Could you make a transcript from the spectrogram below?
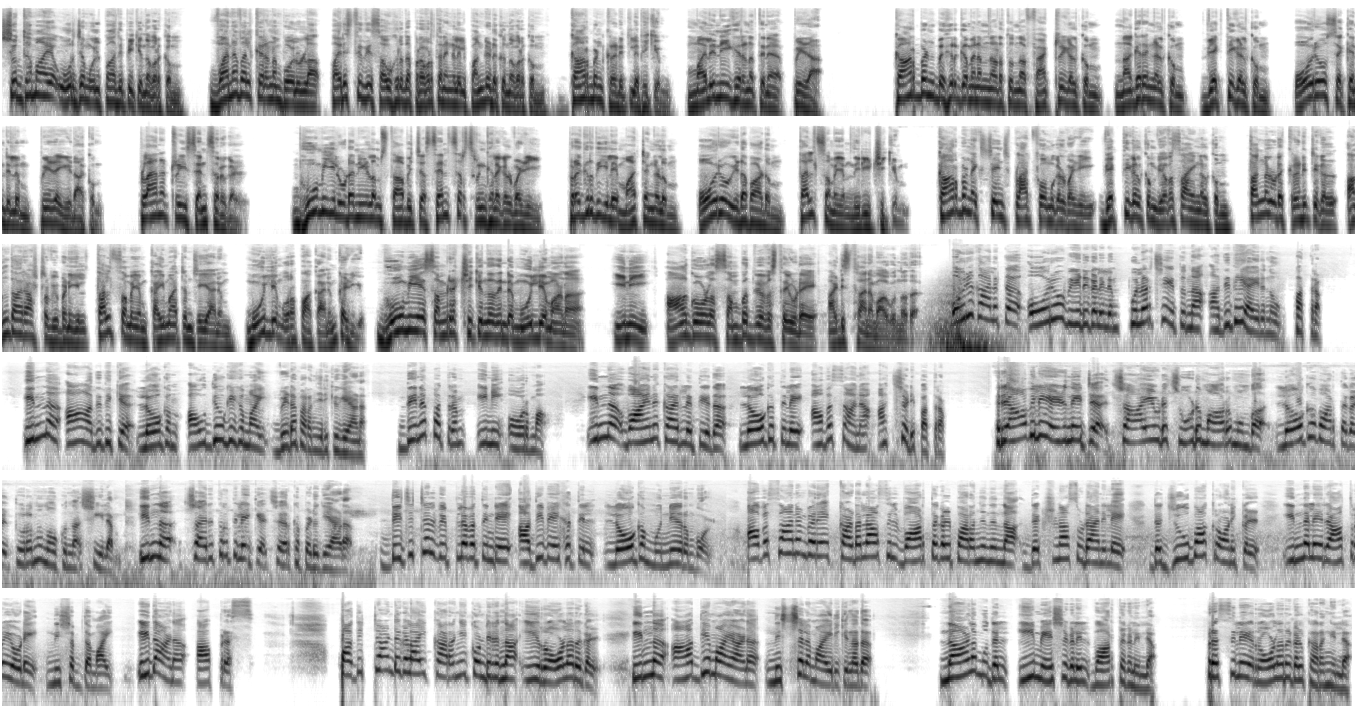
ശുദ്ധമായ ഊർജം ഉൽപ്പാദിപ്പിക്കുന്നവർക്കും വനവൽക്കരണം പോലുള്ള പരിസ്ഥിതി സൗഹൃദ പ്രവർത്തനങ്ങളിൽ പങ്കെടുക്കുന്നവർക്കും കാർബൺ ക്രെഡിറ്റ് ലഭിക്കും. മലിനീകരണത്തിന് പിഴ. കാർബൺ ബഹിർഗമനം നടത്തുന്ന ഫാക്ടറികൾക്കും നഗരങ്ങൾക്കും വ്യക്തികൾക്കും ഓരോ സെക്കൻഡിലും പിഴ ഈടാക്കും. പ്ലാനറ്ററി സെൻസറുകൾ. ഭൂമിയിലുടനീളം സ്ഥാപിച്ച സെൻസർ ശൃംഖലകൾ വഴി പ്രകൃതിയിലെ മാറ്റങ്ങളും ഓരോ ഇടപാടും തത്സമയം നിരീക്ഷിക്കും. കാർബൺ എക്സ്ചേഞ്ച് പ്ലാറ്റ്ഫോമുകൾ വഴി വ്യക്തികൾക്കും വ്യവസായങ്ങൾക്കും തങ്ങളുടെ ക്രെഡിറ്റുകൾ അന്താരാഷ്ട്ര വിപണിയിൽ തത്സമയം കൈമാറ്റം ചെയ്യാനും മൂല്യം ഉറപ്പാക്കാനും കഴിയും. ഭൂമിയെ സംരക്ഷിക്കുന്നതിന്റെ മൂല്യമാണ് ഇനി ആഗോള സമ്പദ്വ്യവസ്ഥയുടെ അടിസ്ഥാനമാകുന്നത്. ഒരു കാലത്ത് ഓരോ വീടുകളിലും പുലർച്ചെ എത്തുന്ന അതിഥിയായിരുന്നു പത്രം. ഇന്ന് ആ അതിഥിക്ക് ലോകം ഔദ്യോഗികമായി വിട പറഞ്ഞിരിക്കുകയാണ്. ദിനപത്രം ഇനി ഓർമ്മ. ഇന്ന് വായനക്കാരിലെത്തിയത് ലോകത്തിലെ അവസാന അച്ചടി പത്രം. രാവിലെ എഴുന്നേറ്റ് ചായയുടെ ചൂട് മാറും മുമ്പ് ലോകവാർത്തകൾ തുറന്നു നോക്കുന്ന ശീലം. ഇന്ന് ചരിത്രത്തിലേക്ക് ചേർക്കപ്പെടുകയാണ്. ഡിജിറ്റൽ വിപ്ലവത്തിന്റെ അതിവേഗത്തിൽ ലോകം മുന്നേറുമ്പോൾ അവസാനം വരെ കടലാസിൽ വാർത്തകൾ പറഞ്ഞു നിന്ന ദക്ഷിണ സുഡാനിലെ ദ ജൂബ ക്രോണിക്കിൾ ഇന്നലെ രാത്രിയോടെ നിശബ്ദമായി. ഇതാണ് ആ പ്രസ്. പതിറ്റാണ്ടുകളായി കറങ്ങിക്കൊണ്ടിരുന്ന ഈ റോളറുകൾ ഇന്ന് ആദ്യമായാണ് നിശ്ചലമായിരിക്കുന്നത്. നാളെ മുതൽ ഈ മേശകളിൽ വാർത്തകളില്ല. പ്രസ്സിലെ റോളറുകൾ കറങ്ങില്ല.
